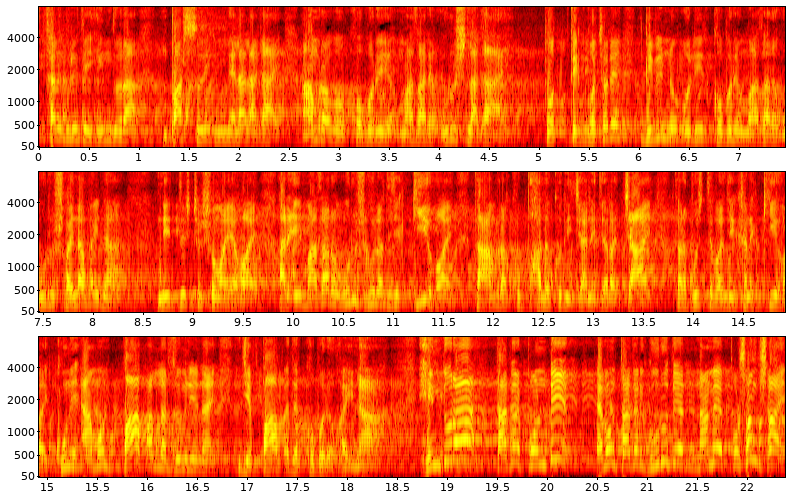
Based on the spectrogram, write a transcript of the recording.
স্থানগুলিতে হিন্দুরা বাৎসরিক মেলা লাগায়, আমরাও কবরে মাজারে উরুষ লাগাই প্রত্যেক বছরে বিভিন্ন অলির কবরে মাজার উরুষ হয় না হয় না? নির্দিষ্ট সময়ে হয়। আর এই মাজার উরুষগুলোতে যে কি হয়, তা আমরা খুব ভালো করে জানি। যারা যায়, তারা বুঝতে পারে যে এখানে কি হয়। কোন এমন পাপ আল্লাহর জমিনে নাই যে পাপ এদের কবরে হয় না। হিন্দুরা তাদের পণ্ডিত এবং তাদের গুরুদের নামে প্রশংসায়,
